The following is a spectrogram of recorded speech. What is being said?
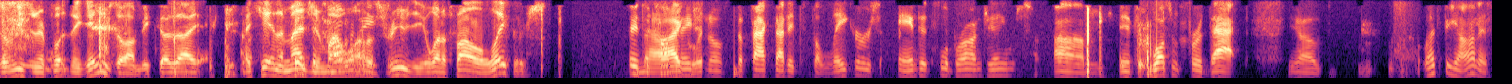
the reason they're putting the games on because I I can't imagine my wildest dreams that you want to follow the Lakers. It's No, a I agree. combination of the fact that it's the Lakers and it's LeBron James. Um, if it wasn't for that, you know, let's be honest,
